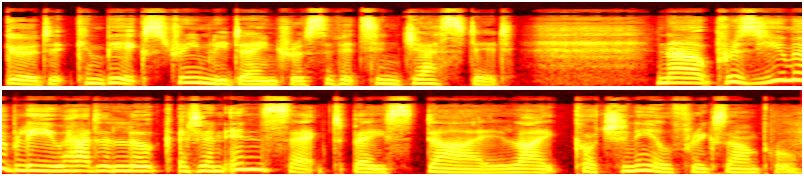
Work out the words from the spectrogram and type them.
Good, it can be extremely dangerous if it's ingested. Now, presumably you had a look at an insect based dye, like cochineal, for example.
